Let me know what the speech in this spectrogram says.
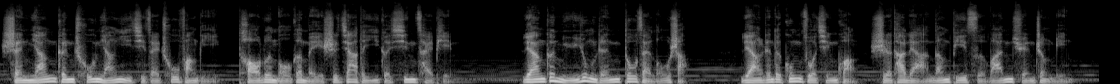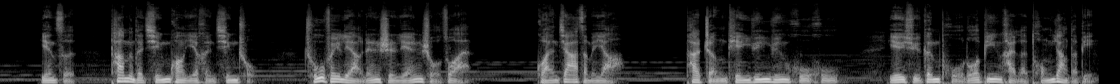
沈娘跟厨娘一起在厨房里讨论某个美食家的一个新菜品。两个女佣人都在楼上，两人的工作情况使他俩能彼此完全证明，因此他们的情况也很清楚。除非两人是联手作案。管家怎么样？他整天晕晕乎乎，也许跟普罗宾害了同样的病。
